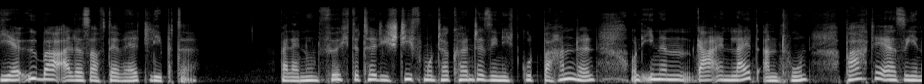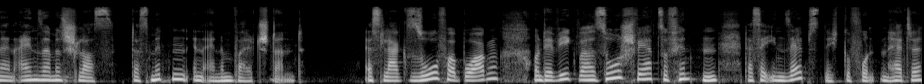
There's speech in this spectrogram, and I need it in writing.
die er über alles auf der Welt liebte. Weil er nun fürchtete, die Stiefmutter könnte sie nicht gut behandeln und ihnen gar ein Leid antun, brachte er sie in ein einsames Schloss, das mitten in einem Wald stand. Es lag so verborgen und der Weg war so schwer zu finden, dass er ihn selbst nicht gefunden hätte,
